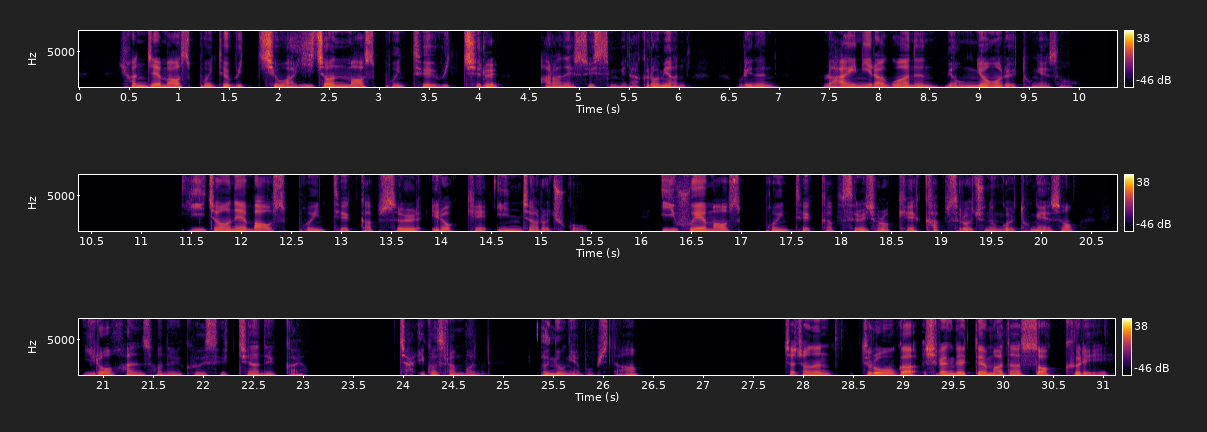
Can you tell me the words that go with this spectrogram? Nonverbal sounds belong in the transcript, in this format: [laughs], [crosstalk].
현재 마우스 포인트의 위치와 이전 마우스 포인트의 위치를 알아낼 수 있습니다. 그러면 우리는 line이라고 하는 명령어를 통해서 이전의 마우스 포인트의 값을 이렇게 인자로 주고 이후의 마우스 포인트의 값을 저렇게 값으로 주는 걸 통해서 이러한 선을 그을 수 있지 않을까요? 자, 이것을 한번 응용해 봅시다. 자, 저는 draw가 실행될 때마다 circle이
